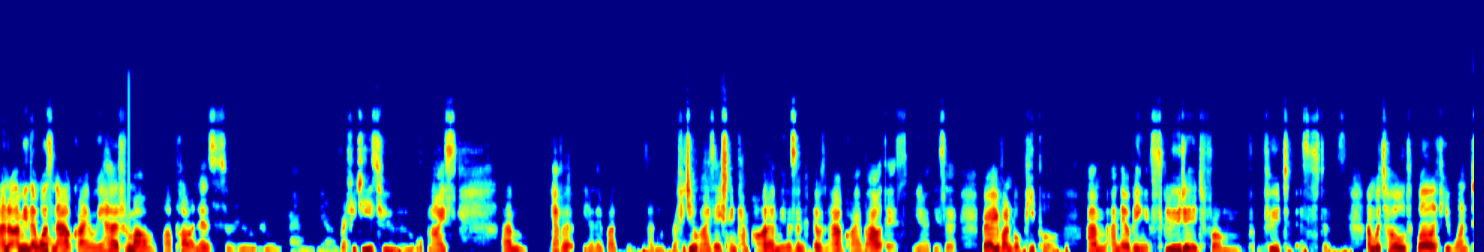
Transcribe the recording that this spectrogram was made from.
And I mean, there was an outcry. We heard from our, our partners who, who um, you know, refugees who, who organise um, have a you know they run a refugee organization in Kampala. I mean, an, there was an outcry about this. You know, these are very vulnerable people, um, and they were being excluded from from food assistance. And we're told, well, if you want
